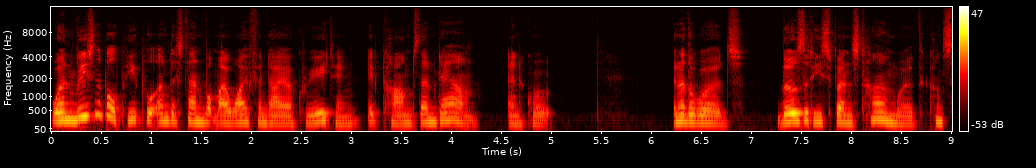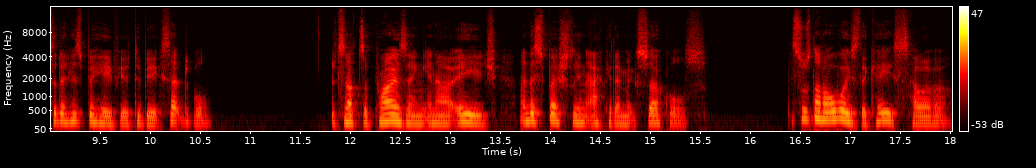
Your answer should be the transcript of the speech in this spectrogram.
When reasonable people understand what my wife and I are creating, it calms them down. In other words, those that he spends time with consider his behavior to be acceptable. It's not surprising in our age, and especially in academic circles. This was not always the case, however.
